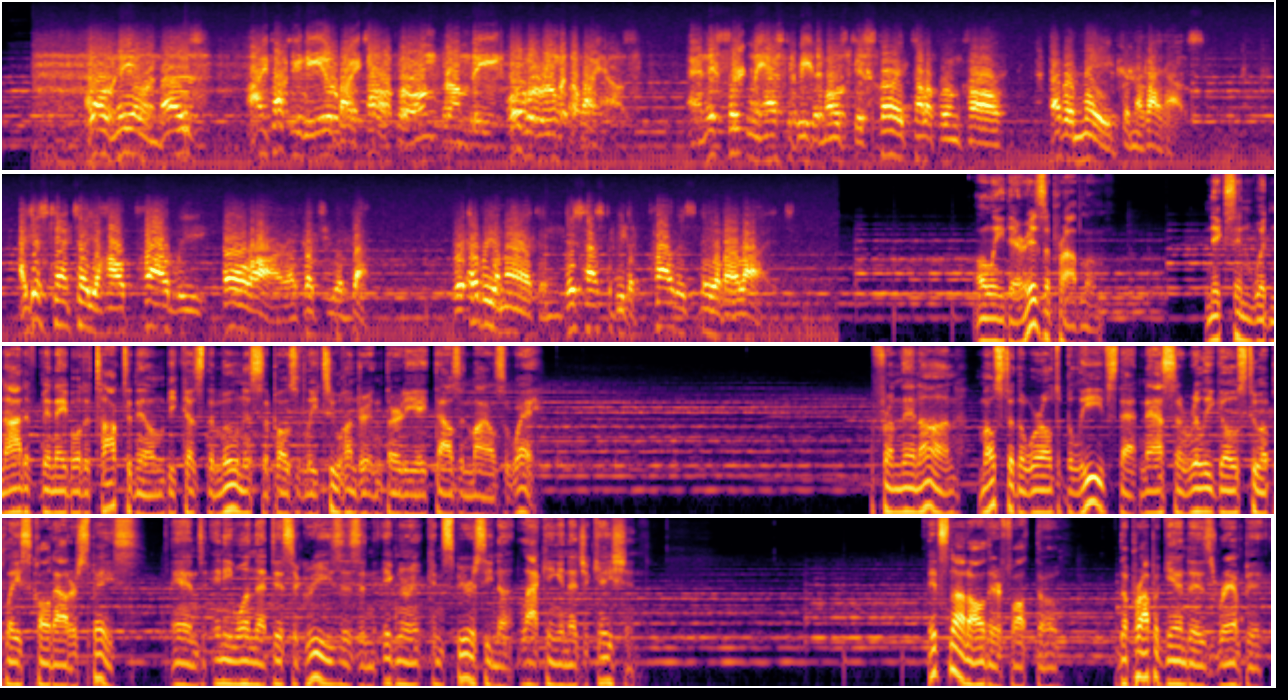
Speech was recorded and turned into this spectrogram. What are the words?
Hello, Neil and Buzz. I'm talking to you by telephone from the Oval Room at the White House. And this certainly has to be the most historic telephone call ever made from the White House. I just can't tell you how proud we all are of what you have done. For every American, this has to be the proudest day of our lives. Only there is a problem. Nixon would not have been able to talk to them because the moon is supposedly 238,000 miles away. From then on, most of the world believes that NASA really goes to a place called outer space, and anyone that disagrees is an ignorant conspiracy nut lacking in education. It's not all their fault though. The propaganda is rampant.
